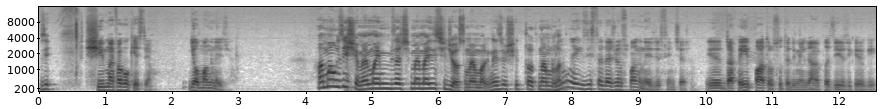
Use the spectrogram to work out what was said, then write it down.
Zi. Și mai fac o chestie. Iau magneziu. Am auzit și eu, mai mai, mai, mai, mai zis și eu să mai iau magneziu și tot n-am luat. Nu există de ajuns magneziu, sincer. E, dacă iei 400 de miligrame pe zi, eu zic că e ok.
